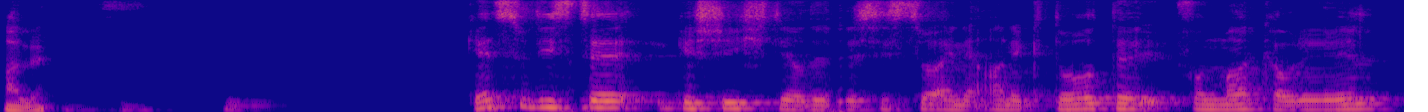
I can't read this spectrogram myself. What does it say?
alle. Kennst du diese Geschichte oder das ist so eine Anekdote von Marc Aurel,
